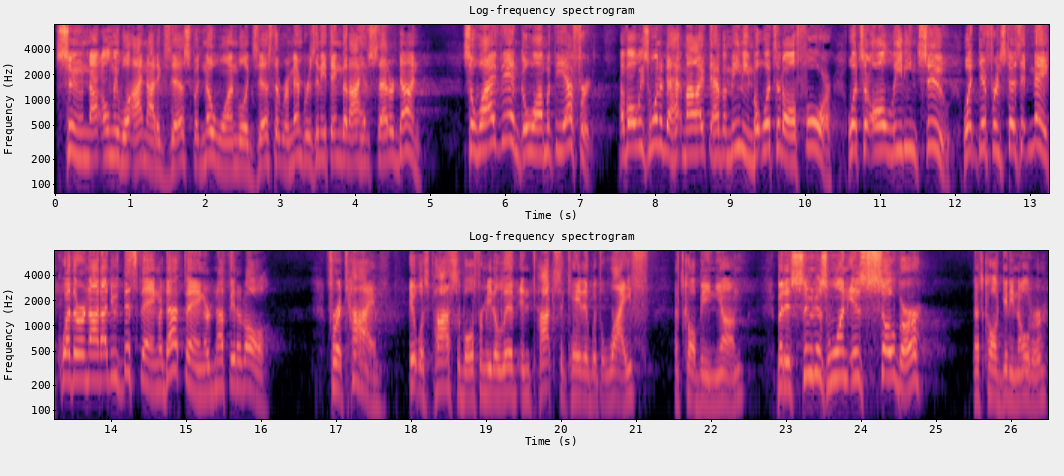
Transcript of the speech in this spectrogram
Soon, not only will I not exist, but no one will exist that remembers anything that I have said or done. So why then go on with the effort? I've always wanted have my life to have a meaning, but what's it all for? What's it all leading to? What difference does it make whether or not I do this thing or that thing or nothing at all? For a time, it was possible for me to live intoxicated with life. That's called being young. But as soon as one is sober, that's called getting older,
